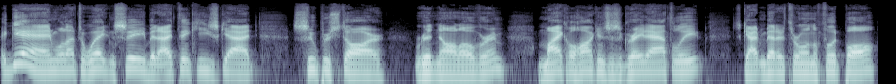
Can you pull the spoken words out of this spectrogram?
again, we'll have to wait and see, but I think he's got superstar written all over him. Michael Hawkins is a great athlete. He's gotten better throwing the football,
